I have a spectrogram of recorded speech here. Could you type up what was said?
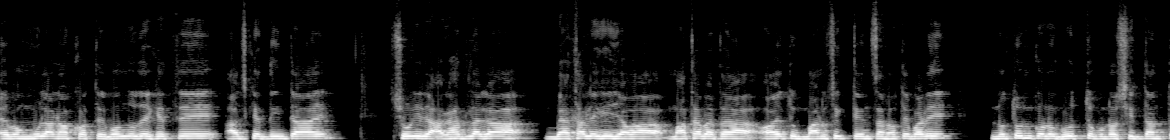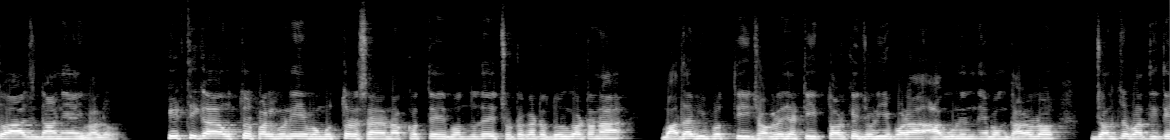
এবং মূলা নক্ষত্রের বন্ধুদের ক্ষেত্রে আজকের দিনটায় শরীরে আঘাত লাগা, ব্যথা লেগে যাওয়া, মাথা ব্যথা হয়তো মানসিক টেনশন হতে পারে। নতুন কোনো গুরুত্বপূর্ণ সিদ্ধান্ত আজ না নেওয়াই ভালো। কীর্তিকা, উত্তর ফাল্গুনী এবং উত্তরাষাঢ়া নক্ষত্রের বন্ধুদের ছোটোখাটো দুর্ঘটনা, বাধা বিপত্তি, ঝগড়াঝাটি, তর্কে জড়িয়ে পড়া, আগুন এবং ধারালো যন্ত্রপাতিতে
